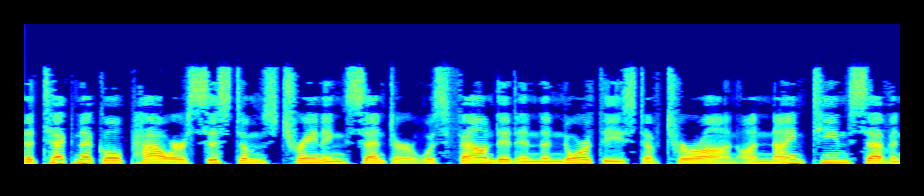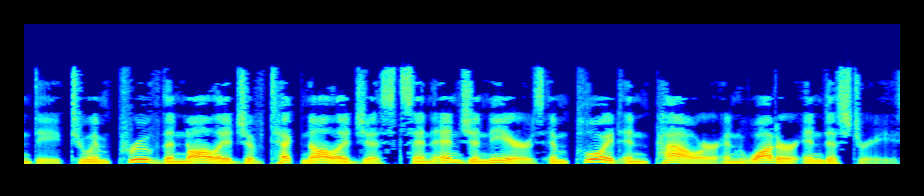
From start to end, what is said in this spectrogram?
The Technical Power Systems Training Center was founded in the northeast of Tehran on 1970 to improve the knowledge of technologists and engineers employed in power and water industries.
